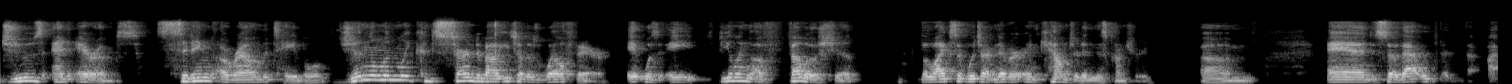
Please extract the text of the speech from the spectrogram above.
Jews and Arabs sitting around the table, genuinely concerned about each other's welfare. It was a feeling of fellowship the likes of which I've never encountered in this country. Um, and so that would, I,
